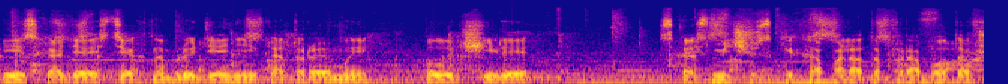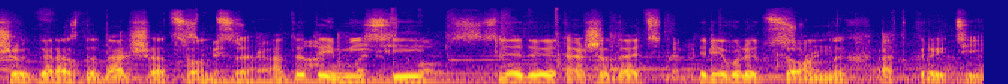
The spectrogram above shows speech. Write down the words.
И исходя из тех наблюдений, которые мы получили с космических аппаратов, работавших гораздо дальше от Солнца, от этой миссии следует ожидать революционных открытий.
